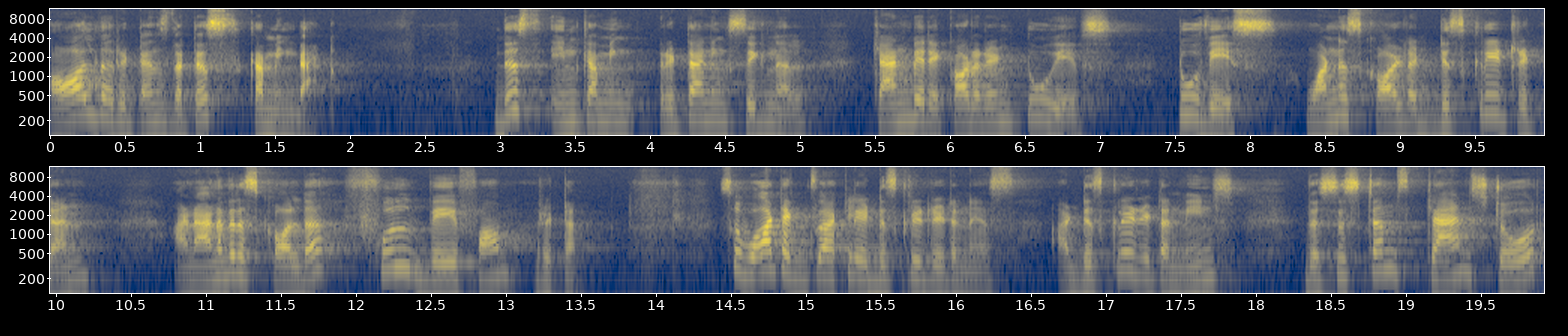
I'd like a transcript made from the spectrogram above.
all the returns that is coming back. This incoming returning signal can be recorded in two waves, two ways. One is called a discrete return and another is called a full waveform return. So, what exactly a discrete return is? A discrete return means the systems can store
